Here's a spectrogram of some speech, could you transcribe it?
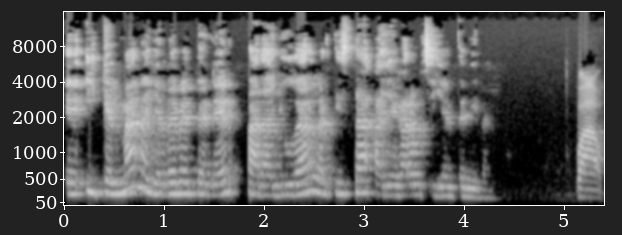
eh, y que el manager debe tener para ayudar al artista a llegar al siguiente nivel. Wow.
